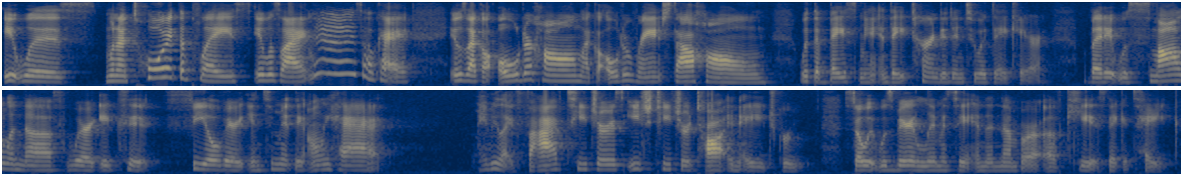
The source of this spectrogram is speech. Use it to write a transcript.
it was when I toured the place, it was like, eh, it's okay. It was like an older home, like an older ranch style home with a basement, and they turned it into a daycare. But it was small enough where it could feel very intimate. They only had maybe like five teachers. Each teacher taught an age group. So it was very limited in the number of kids they could take.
